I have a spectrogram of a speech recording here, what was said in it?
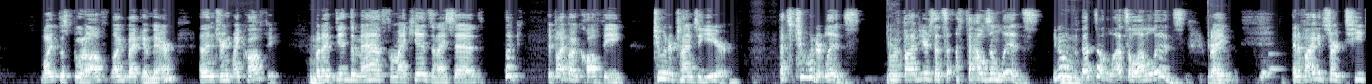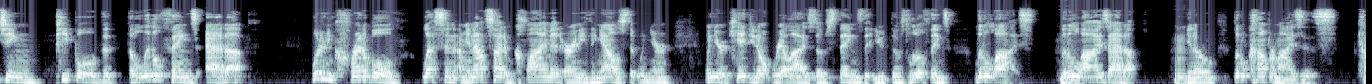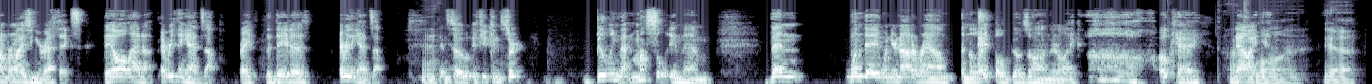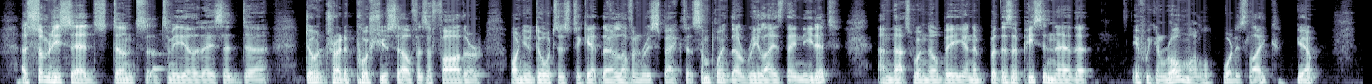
wipe the spoon off, plug it back in there, and then drink my coffee. Hmm. But I did the math for my kids, and I said, look, if I buy coffee 200 times a year, that's 200 lids. Yeah. For five years, that's a thousand lids. You know, hmm. that's a that's a lot of lids, right? Yeah. And if I can start teaching people that the little things add up, what an incredible lesson. I mean, outside of climate or anything else, that when you're when you're a kid, you don't realize those things that you those little things, little lies, little hmm. lies add up. Hmm. You know, little compromises, compromising your ethics, they all add up. Everything adds up, right? The data, everything adds up. Hmm. And so if you can start building that muscle in them, then one day when you're not around and the light bulb goes on, they're like, oh, okay. That's now I get it. Yeah. As somebody said, don't to me the other day said, uh, don't try to push yourself as a father on your daughters to get their love and respect. At some point, they'll realize they need it, and that's when they'll be. And uh, but there's a piece in there that if we can role model what it's like, yeah,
